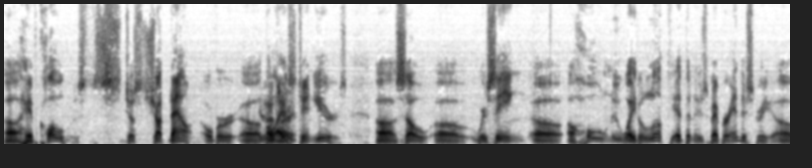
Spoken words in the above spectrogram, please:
uh, have closed, just shut down over uh, Yeah, the last right. 10 years. Uh, so uh, we're seeing uh, a whole new way to look at the newspaper industry. Uh,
